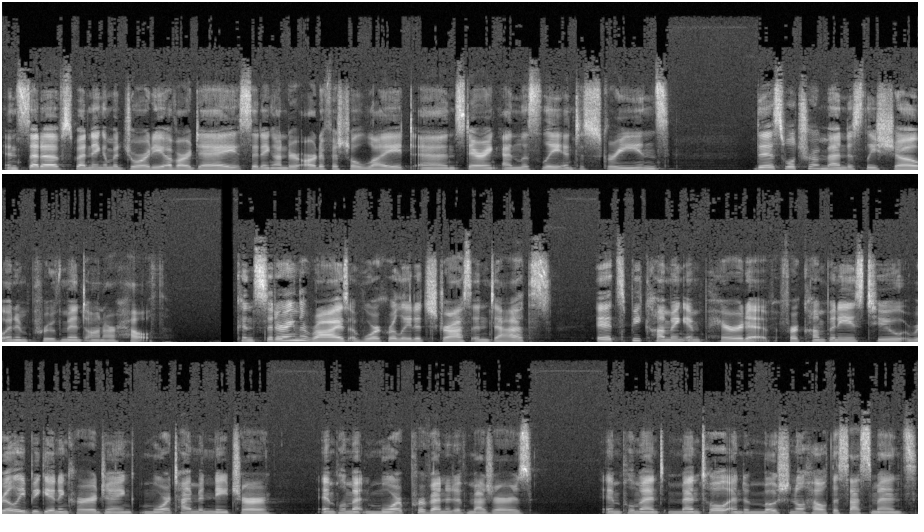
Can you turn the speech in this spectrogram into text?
Instead of spending a majority of our day sitting under artificial light and staring endlessly into screens, this will tremendously show an improvement on our health. Considering the rise of work related stress and deaths, it's becoming imperative for companies to really begin encouraging more time in nature, implement more preventative measures, implement mental and emotional health assessments,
